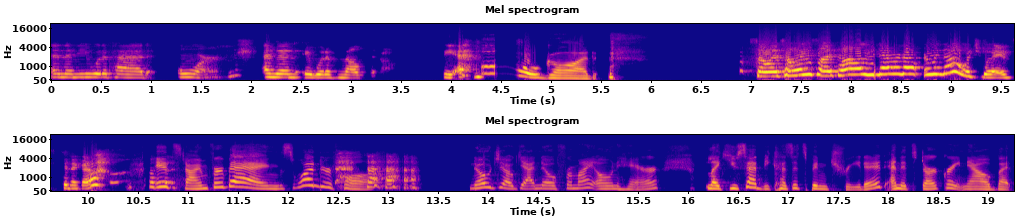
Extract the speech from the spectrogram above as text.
and then you would have had orange, and then it would have melted off the end. Oh God. so it's always like, well, you never know, really know which way it's gonna go. it's time for bangs. Wonderful. No joke. Yeah, no, for my own hair, like you said, because it's been treated and it's dark right now, but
